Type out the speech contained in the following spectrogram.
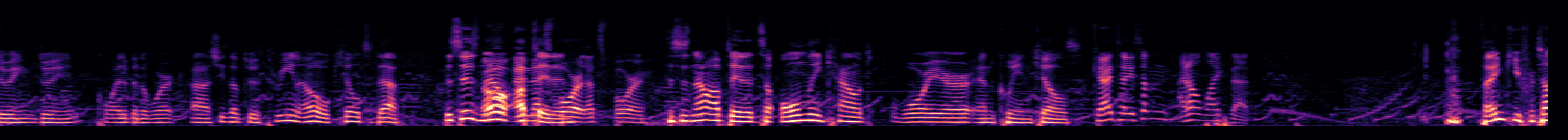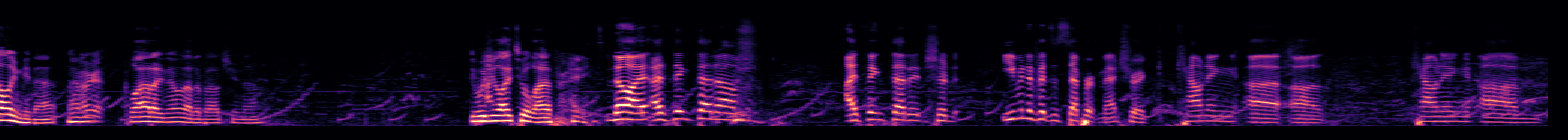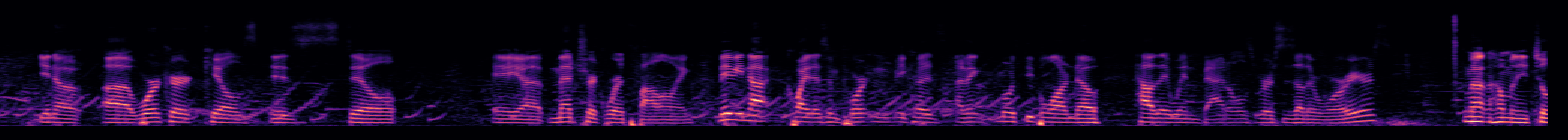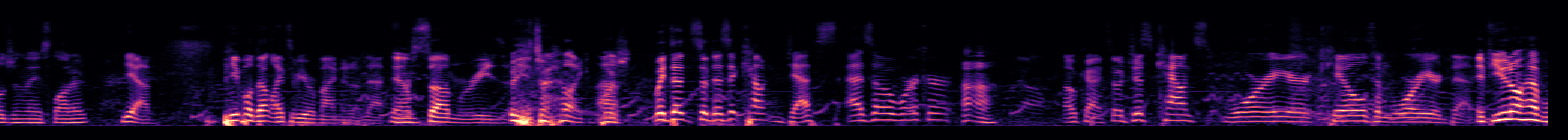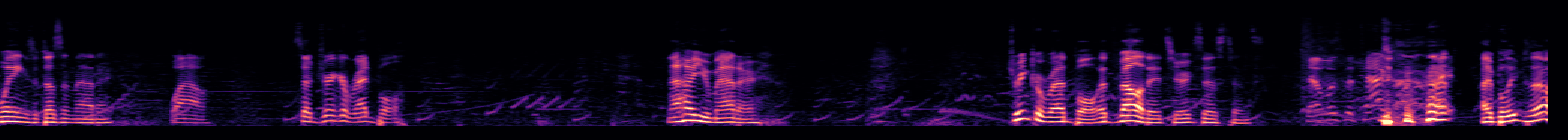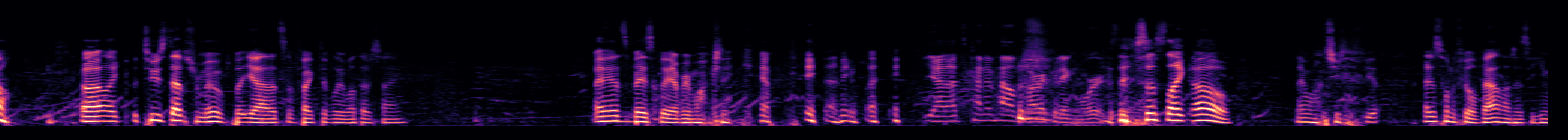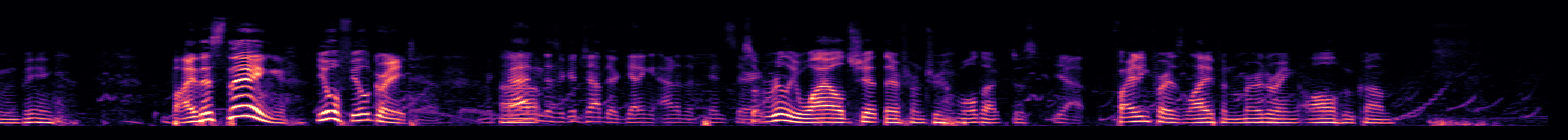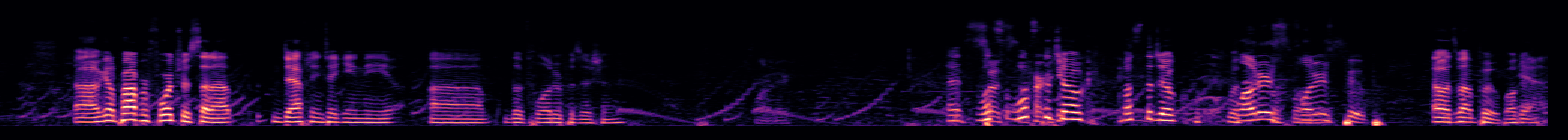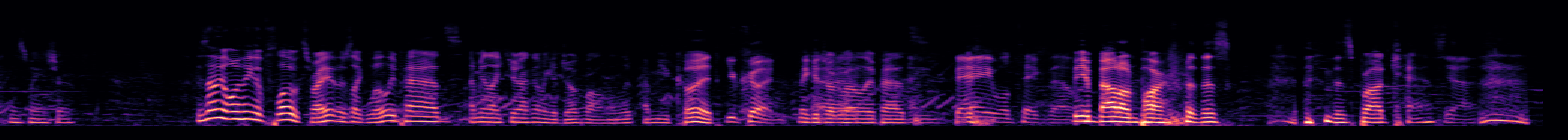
doing doing quite a bit of work. Uh, she's up to a three and zero kill to death. This is now oh, and that's updated. four. That's four. This is now updated to only count warrior and queen kills. Can I tell you something? I don't like that. Thank you for telling me that. I'm Okay. glad I know that about you now. Would you like to elaborate? No, I, I think that um, I think that it should, even if it's a separate metric, counting uh, uh, counting, um, you know, uh, worker kills is still a uh, metric worth following. Maybe not quite as important because I think most people want to know how they win battles versus other warriors. Not how many children they slaughtered. Yeah, people don't like to be reminded of that Yeah. for some reason. We try to like Uh, push. wait, does, so does it count deaths as a worker? Uh-uh. Okay, so it just counts warrior kills and warrior deaths. If you don't have wings, it doesn't matter. wow. So drink a Red Bull. Now you matter. Drink a Red Bull. It validates your existence. That was the tagline, right? I believe so. Uh, like two steps removed, but yeah, that's effectively what they're saying. I mean, that's basically every marketing campaign anyway. yeah, that's kind of how marketing works. It's just like, oh, they want you to feel. I just want to feel valid as a human being. Buy this thing. You'll feel great. McFadden Uh, does a good job there getting out of the pincer. Some really wild shit there from Drew Bulldog, just yeah. fighting for his life and murdering all who come. Uh, we got a proper fortress set up. Daphne taking the uh, the floater position. Uh, So what's what's the joke? What's the joke? With, with- Floaters, with floaters poop. Oh, it's about poop. Okay, Yeah. let's making sure. Is that the only thing that floats? Right? There's like lily pads. I mean, like you're not gonna make a joke about lily. I mean, you could You could make a joke Uh, about lily pads. And Bay will take that. Be one. about on par for this this broadcast. Yeah.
